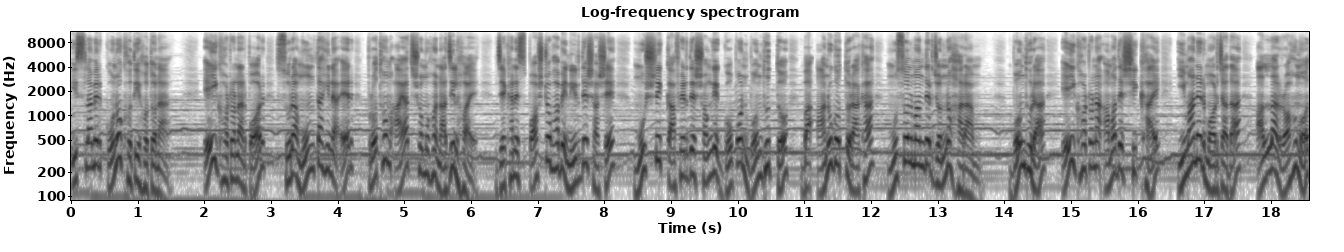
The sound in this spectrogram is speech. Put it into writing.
ইসলামের কোনো ক্ষতি হতো না। এই ঘটনার পর সুরা মুমতাহিনা এর প্রথম আয়াতসমূহ নাজিল হয়, যেখানে স্পষ্টভাবে নির্দেশ আসে, মুশরিক কাফেরদের সঙ্গে গোপন বন্ধুত্ব বা আনুগত্য রাখা মুসলমানদের জন্য হারাম। বন্ধুরা, এই ঘটনা আমাদের শিক্ষায় ইমানের মর্যাদা, আল্লাহর রহমত,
